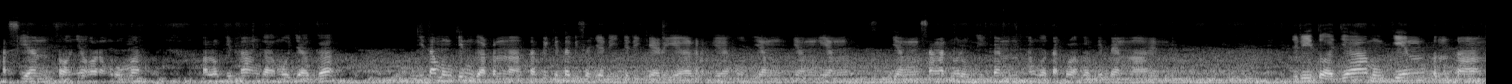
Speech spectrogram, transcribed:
Kasihan soalnya orang rumah kalau kita nggak mau jaga kita mungkin nggak kena tapi kita bisa jadi jadi carrier ya yang yang yang yang sangat merugikan anggota keluarga kita yang lain. Jadi itu aja mungkin tentang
